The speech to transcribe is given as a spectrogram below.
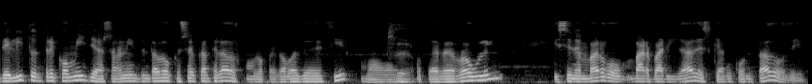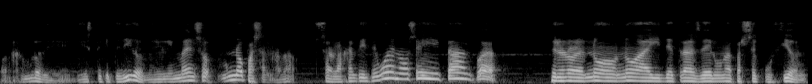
delito, entre comillas, han intentado que ser cancelados, como lo que acabas de decir, como J.R. Rowling, y sin embargo, barbaridades que han contado de, por ejemplo, de, este que te digo, de Marilyn Manson, no pasa nada. O sea, la gente dice, bueno, sí, tal, pero no, no, no hay detrás de él una persecución.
